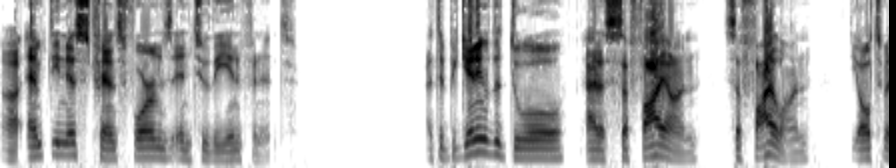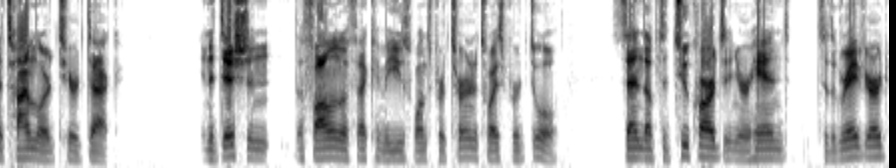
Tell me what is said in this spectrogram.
Uh, emptiness transforms into the infinite. At the beginning of the duel, add a Saphion Sephylon, the ultimate Time Lord tier deck. In addition, the following effect can be used once per turn or twice per duel. Send up to two cards in your hand to the graveyard.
